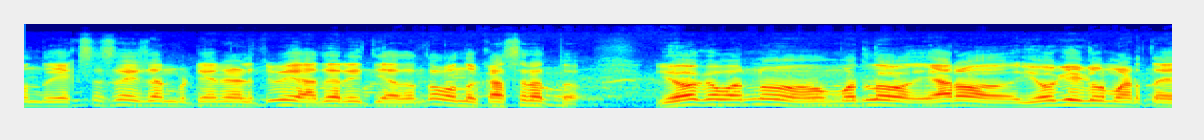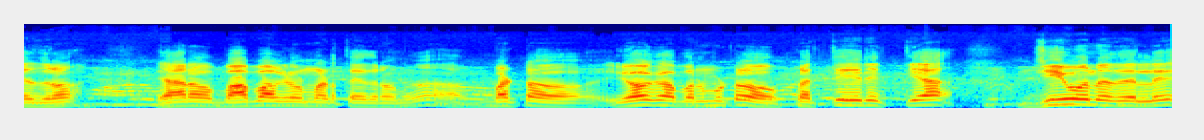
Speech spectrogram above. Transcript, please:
ಒಂದು ಎಕ್ಸಸೈಸ್ ಅಂದ್ಬಿಟ್ಟು ಏನು ಹೇಳ್ತೀವಿ, ಅದೇ ರೀತಿಯಾದಂಥ ಒಂದು ಕಸರತ್ತು. ಯೋಗವನ್ನು ಮೊದಲು ಯಾರೋ ಯೋಗಿಗಳು ಮಾಡ್ತಾಯಿದ್ರು ಯಾರೋ ಬಾಬಾಗಳು ಮಾಡ್ತಾಯಿದ್ರು ಬಟ್ ಯೋಗ ಬಂದ್ಬಿಟ್ಟು ಪ್ರತಿನಿತ್ಯ ಜೀವನದಲ್ಲಿ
